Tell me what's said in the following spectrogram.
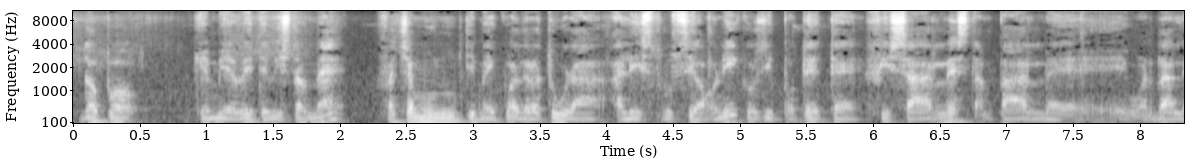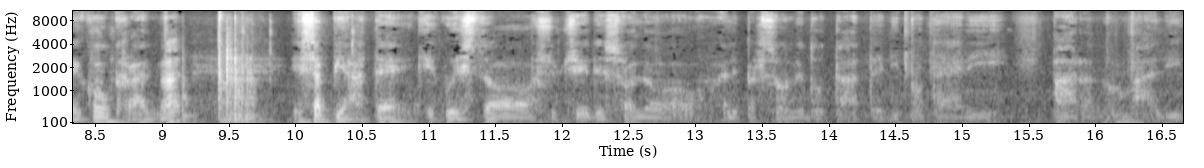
dopo che mi avete visto a me Facciamo un'ultima inquadratura alle istruzioni, così potete fissarle, stamparle e guardarle con calma e sappiate che questo succede solo alle persone dotate di poteri paranormali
